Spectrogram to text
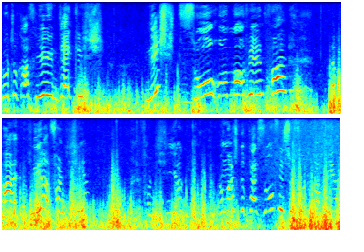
Fotografieren denke ich nicht so rum auf jeden Fall. Aber hier, von hier, von hier, Junge, es gibt halt so viel zu fotografieren.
